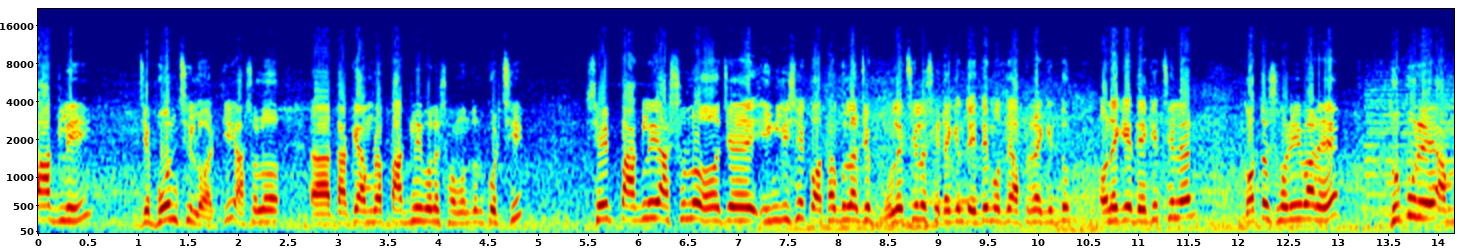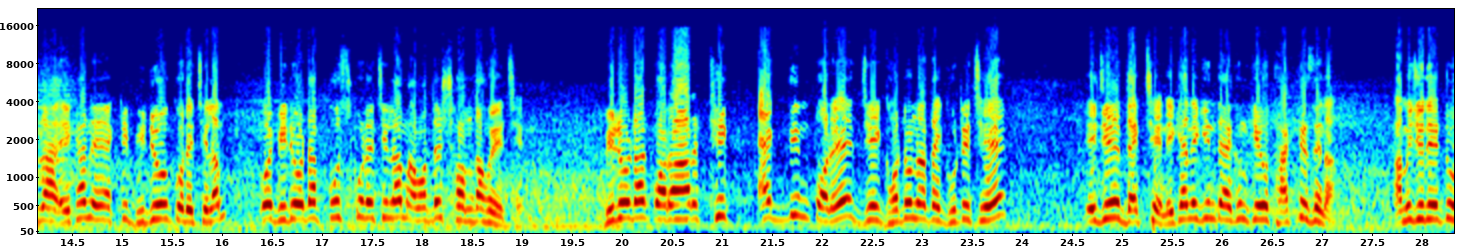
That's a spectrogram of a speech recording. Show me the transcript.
পাগলি যে বোন ছিল আর কি, আসলে তাকে আমরা পাগলি বলে সম্বোধন করছি। সেই পাগলি আসলে যে ইংলিশে কথাগুলো যে বলেছিল, সেটা কিন্তু এতে মধ্যে আপনারা কিন্তু অনেকে দেখেছিলেন। গত শনিবারে দুপুরে আমরা এখানে একটি ভিডিও করেছিলাম। ওই ভিডিওটা পোস্ট করেছিলাম, আমাদের সন্ধ্যা হয়েছে। ভিডিওটা করার ঠিক একদিন পরে যে ঘটনাটা ঘটেছে, এই যে দেখছেন, এখানে কিন্তু এখন কেউ থাকতেছে না। আমি যদি একটু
